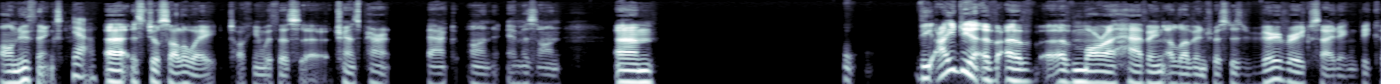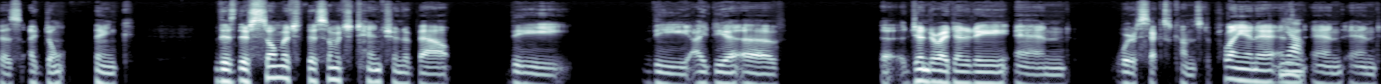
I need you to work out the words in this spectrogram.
all new things. Yeah, Uh, it's Jill Soloway talking with us, uh, Transparent, back on Amazon. Um, the idea of, of, of Maura having a love interest is very, very exciting because I don't think there's there's so much there's so much tension about the the idea of uh, gender identity and where sex comes to play in it and Yeah. and and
